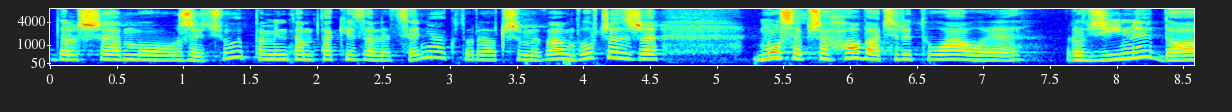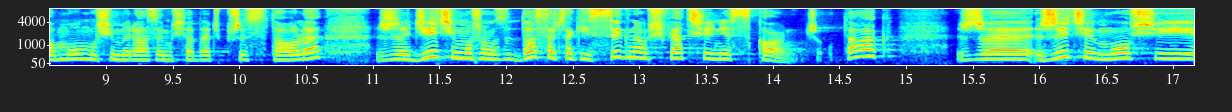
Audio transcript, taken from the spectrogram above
dalszemu życiu. Pamiętam takie zalecenia, które otrzymywałam wówczas, że muszę przechować rytuały rodziny, domu, musimy razem siadać przy stole, że dzieci muszą dostać taki sygnał, świat się nie skończył, tak? że życie musi,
